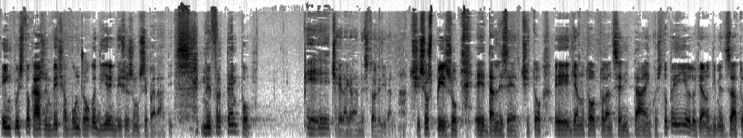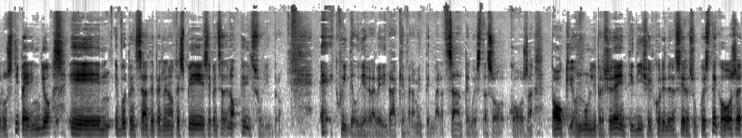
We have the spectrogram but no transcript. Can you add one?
e in questo caso invece ha buon gioco a dire invece sono separati. Nel frattempo e c'è la grande storia di Vannacci, sospeso eh, dall'esercito, eh, gli hanno tolto l'anzianità in questo periodo, gli hanno dimezzato lo stipendio e, e voi pensate per le note spese, pensate no, per il suo libro. E qui devo dire la verità che è veramente imbarazzante questa so cosa. Pochi o nulli precedenti, dice il Corriere della Sera su queste cose,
